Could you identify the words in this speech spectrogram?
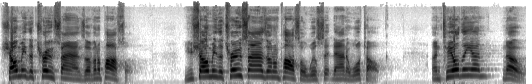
Show me the true signs of an apostle. You show me the true signs of an apostle, we'll sit down and we'll talk. Until then, no.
